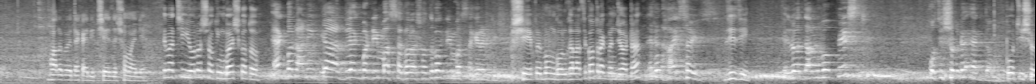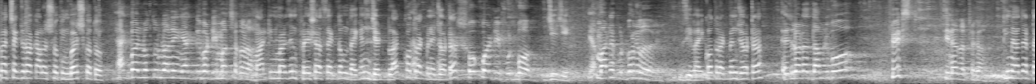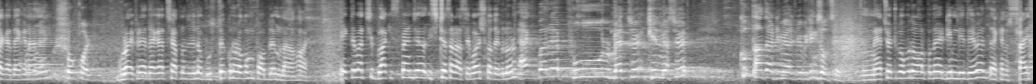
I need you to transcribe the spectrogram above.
ভালো করে দেখাই দিচ্ছে এই যে সময় নিয়ে। দেখতে পাচ্ছি ইয়োলো শকিং বয়স কত? একবার রানিং পেয়ার দুই একবার ডিম বাচ্চা করা শতভাগ ডিম বাচ্চা গ্যারান্টি শেপ এবং গোলগাল আছে কত রাখবেন জোড়াটা? দেখেন হাই সাইজ জি জি। এগুলোর দাম নিব ফিক্সড পঁচিশশো টাকা একদম। পঁচিশশো। এক জোড়া কালো শোকিং বয়স কত? একবার নতুন রানিং এক দুইবার ডিম বাচ্চা করা। মার্কিন মার্জিন ফ্রেশ আছে একদম দেখেন জেড ব্ল্যাক কত রাখবেন এই জোড়াটা? শো কোয়ালিটি ফুটবল জি জি। মাঠে ফুটবল খেলা যাবে। জি ভাই কত রাখবেন এই জোড়াটার দাম নিব ফিক্সড তিন হাজার টাকা। তিন হাজার টাকা দেখেন আমি শো কোয়ালিটি ঘোরায় ফিরে দেখাচ্ছে আপনাদের জন্য বুঝতে কোনো রকম প্রবলেম না হয়। দেখতে পাচ্ছি ব্ল্যাক স্প্যাঞ্জেল স্টেসার আছে বয়স কত এগুলোর? একবারে ফুল ম্যাচুয়েট খিল ম্যাচুয়েট খুব তাড়াতাড়ি ডিমে আসবে মিটিং চলছে। ম্যাচুয়েট কবুতর অল্প দিনে ডিম দিয়ে দেবে দেখেন সাইজ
